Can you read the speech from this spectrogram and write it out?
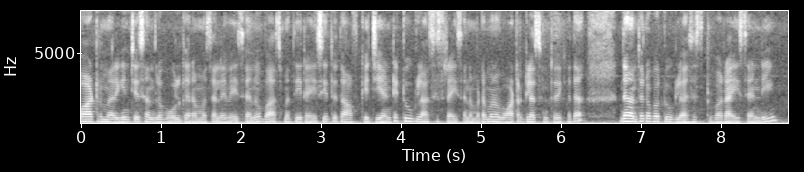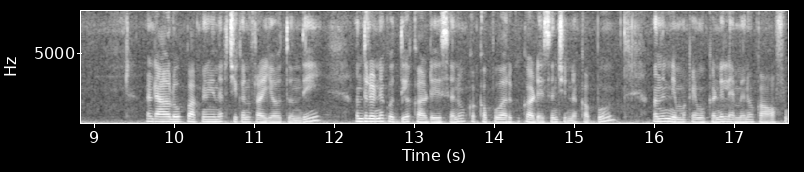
వాటర్ మరిగించేసి అందులో హోల్ గరం మసాలా వేసాను బాస్మతి రైస్ ఇది హాఫ్ కేజీ అంటే టూ గ్లాసెస్ రైస్ అనమాట మన వాటర్ గ్లాస్ ఉంటుంది కదా దాంతో ఒక టూ గ్లాసెస్ రైస్ అండి. అండ్ ఆ లోపు పక్కన ఏంటంటే చికెన్ ఫ్రై అవుతుంది. అందులోనే కొద్దిగా కర్డ్ వేసాను. ఒక కప్పు వరకు కర్డ్ వేసాను చిన్న కప్పు. అందులో నిమ్మకాయ ముక్కండి లెమన్ ఒక హాఫ్.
